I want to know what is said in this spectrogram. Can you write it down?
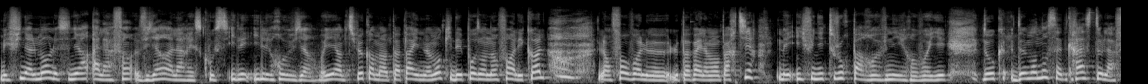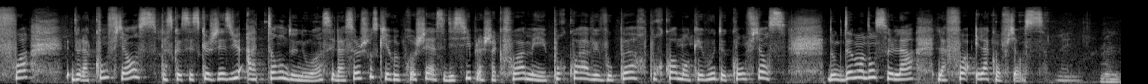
mais finalement le Seigneur à la fin vient à la rescousse, il, est, il revient. Vous voyez, un petit peu comme un papa et une maman qui déposent un enfant à l'école, oh, l'enfant voit le, le, papa et la maman partir, mais il finit toujours par revenir, vous voyez. Donc demandons cette grâce de la foi, de la confiance, parce que c'est ce que Jésus attend de nous. Hein. C'est la seule chose qu'il reprochait à ses disciples à chaque fois, mais pourquoi avez-vous peur? Pourquoi manquez-vous de confiance? Donc demandons cela, la foi et la confiance. Amen. Amen.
